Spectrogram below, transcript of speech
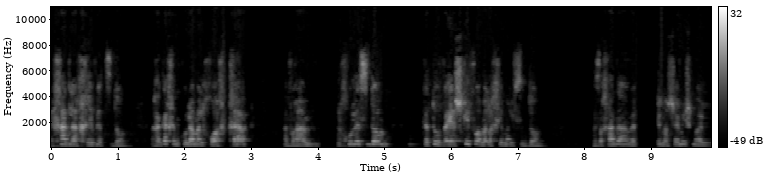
אחד להחריב את סדום. אחר כך הם כולם הלכו אחרי אברהם, הלכו לסדום, כתוב, וישקיפו המלאכים על סדום. אז אחד המלאכים, השם ישמעאל,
